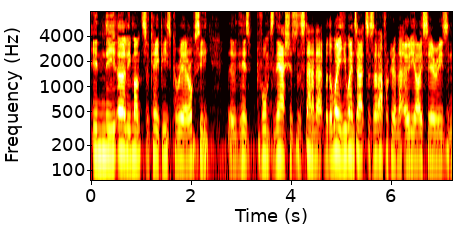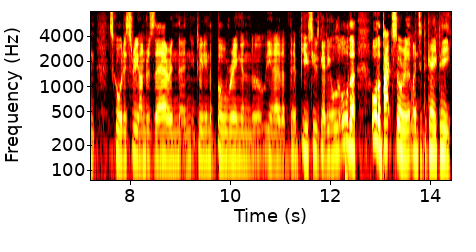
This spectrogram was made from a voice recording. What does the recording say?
in the early months of KP's career. Obviously, uh, his performance in the Ashes was a standout, but the way he went out to South Africa in that ODI series and scored his 300s there, and, and including the bull ring and you know the, the abuse he was getting, all, all the all the backstory that went into KP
